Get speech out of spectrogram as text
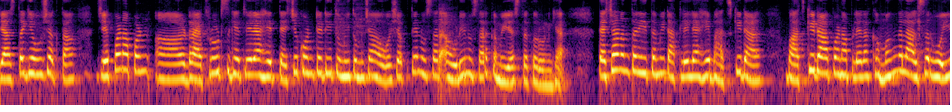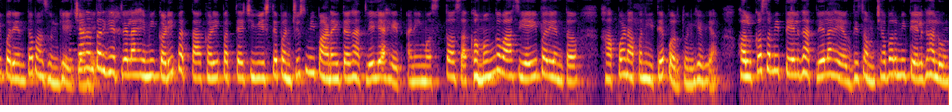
जास्त घेऊ शकता. जे पण आपण ड्रायफ्रूट्स घेतलेले आहेत त्याची क्वांटिटी तुम्ही तुमच्या आवश्यकतेनुसार आवडीनुसार कमी जास्त करून घ्या. त्याच्यानंतर इथं मी टाकलेले आहे भाजकी डाळ. भाजकी डाळ पण आपल्याला खमंग लालसर होईपर्यंत भाजून घ्यायची त्यानंतर घेतलेला आहे मी कढीपत्ता. कढीपत्त्याची वीस ते पंचवीस मी पानं इथं घातलेली आहेत आणि मस्त असा खमंग वास येईपर्यंत हा पण आपण इथे परतून घेऊया. हलकंसं मी तेल घातलेलं आहे. अगदी चमच्याभर मी तेल घालून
